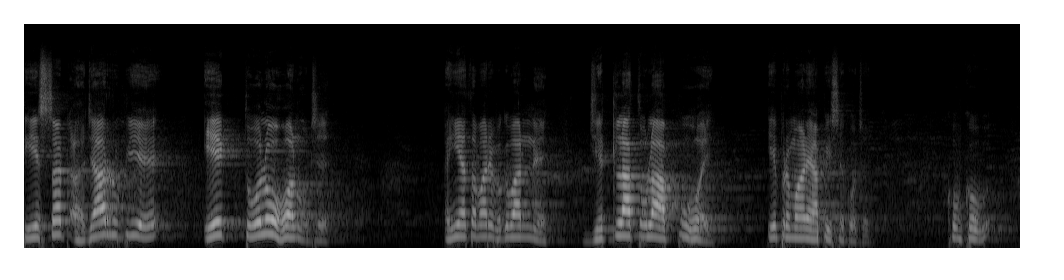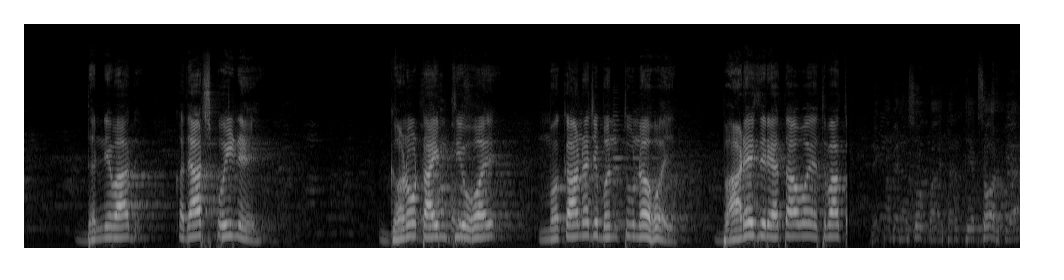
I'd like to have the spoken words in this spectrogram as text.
ત્રેસઠ હજાર રૂપિયે એક તોલો હોવાનું છે. અહીંયા તમારે ભગવાનને જેટલા તોલા આપવું હોય એ પ્રમાણે આપી શકો છો. ખૂબ ખૂબ ધન્યવાદ. કદાચ કોઈને ઘણો ટાઈમ થયો હોય, મકાન જ બનતું ન હોય ભાડે જ રહેતા હોય અથવા તો અશોકભાઈ તરફથી એકસો રૂપિયા.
